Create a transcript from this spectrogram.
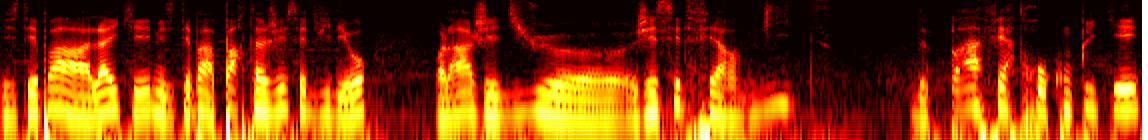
N'hésitez pas à liker, n'hésitez pas à partager cette vidéo. Voilà, j'ai dû, j'essaie de faire vite, de pas faire trop compliqué.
